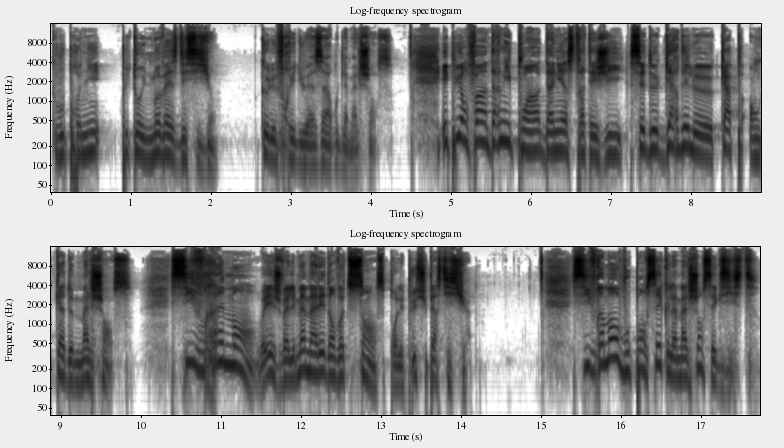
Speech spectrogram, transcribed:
que vous preniez plutôt une mauvaise décision que le fruit du hasard ou de la malchance. Et puis enfin, dernier point, dernière stratégie, c'est de garder le cap en cas de malchance. Si vraiment, vous voyez, je vais aller même aller dans votre sens pour les plus superstitieux. Si vraiment vous pensez que la malchance existe,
